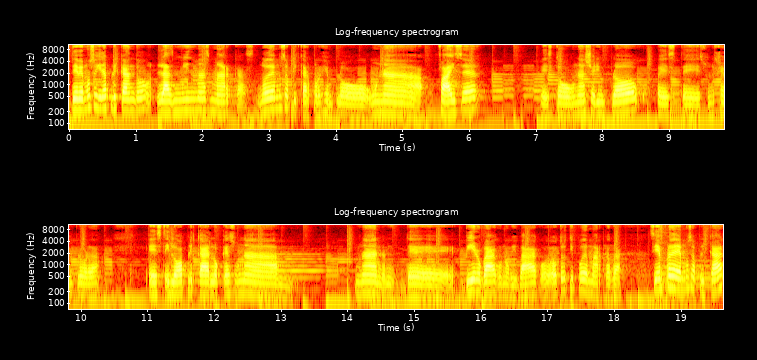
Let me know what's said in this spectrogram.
debemos seguir aplicando las mismas marcas. No debemos aplicar, por ejemplo, una Pfizer, esto, una Sharing Plug, este es un ejemplo, ¿verdad? Este, y luego aplicar lo que es una, una de Beer Bag o Novibag o otro tipo de marcas, ¿verdad? Siempre debemos aplicar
